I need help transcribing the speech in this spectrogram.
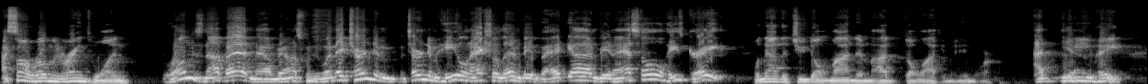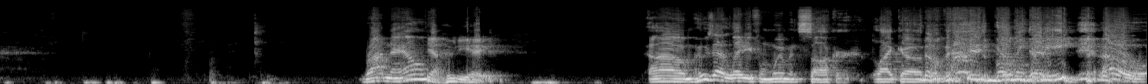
I saw Roman Reigns won. Roman's not bad now. To be honest with you, when they turned him turned him heel and actually let him be a bad guy and be an asshole, he's great. Well, now that you don't mind him, I don't like him anymore. I, Who yeah. do you hate? Right now, Yeah, who do you hate? Um, who's that lady from women's soccer? Like uh, No, WWE. oh,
